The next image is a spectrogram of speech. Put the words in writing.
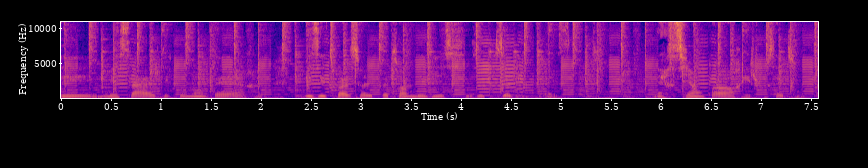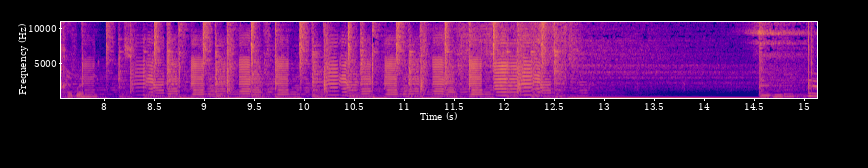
des messages, des commentaires, des étoiles sur les plateformes dédiées si ces épisodes vous plaisent. Merci encore et je vous souhaite une très bonne écoute.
